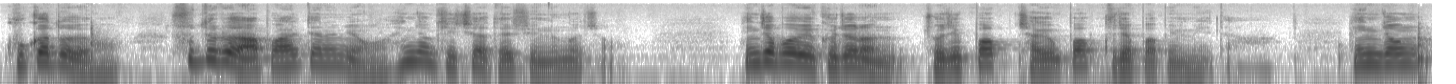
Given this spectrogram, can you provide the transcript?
국가도 수수료 납부할 때는요. 행정개체가 될 수 있는 거죠. 행정법의 구조는 조직법, 작용법, 구제법입니다. 행정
